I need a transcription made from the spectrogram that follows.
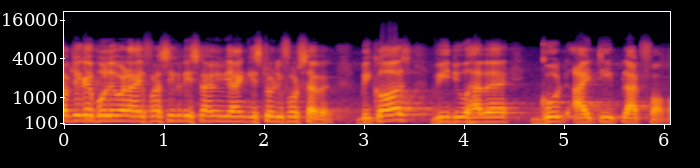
সব জায়গায় বলে বেড়াই First Security Islami Bank is twenty four seven because we do have a good IT platform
